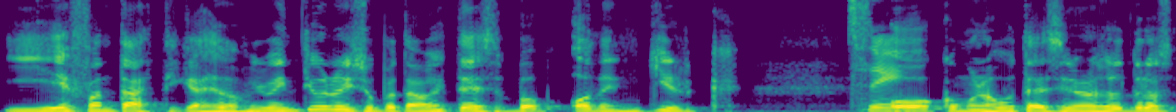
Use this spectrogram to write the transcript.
Y es fantástica, es de 2021 y su protagonista es Bob Odenkirk. Sí. O, como nos gusta decir a nosotros,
